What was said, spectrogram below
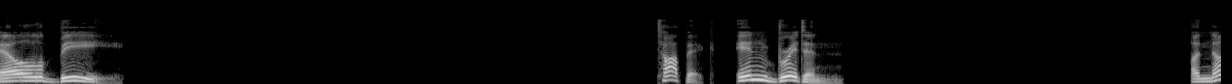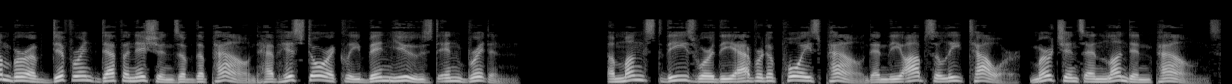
lb. Topic: In Britain. A number of different definitions of the pound have historically been used in Britain. Amongst these were the avoirdupois pound and the obsolete Tower, merchants and London pounds.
